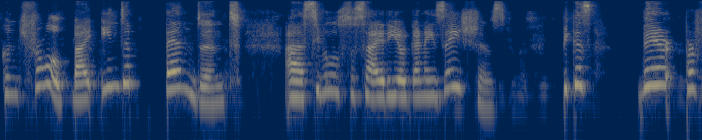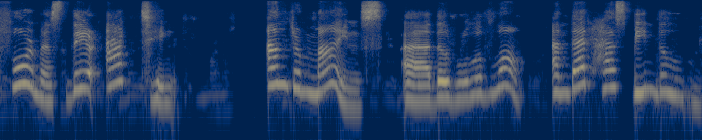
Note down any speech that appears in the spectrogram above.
controlled by independent uh, civil society organizations because their performance, their acting undermines uh, the rule of law. And that has been the,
